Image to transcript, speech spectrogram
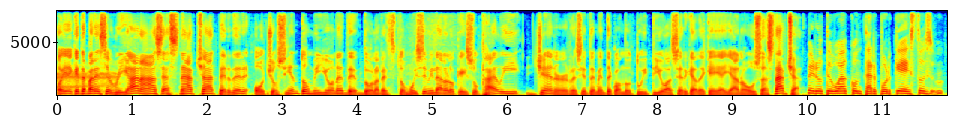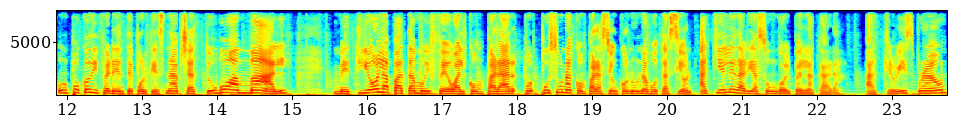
Oye, ¿qué te parece? Rihanna hace a Snapchat perder 800 millones de dólares. Esto es muy similar a lo que hizo Kylie Jenner recientemente cuando tuiteó acerca de que ella ya no usa Snapchat. Pero te voy a contar por qué. Esto es un poco diferente porque Snapchat tuvo a mal, metió la pata muy feo al comparar, pu- puso una comparación con una votación. ¿A quién le darías un golpe en la cara? ¿A Chris Brown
